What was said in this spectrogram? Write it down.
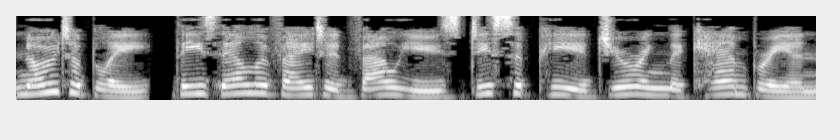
Notably, these elevated values disappear during the Cambrian,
